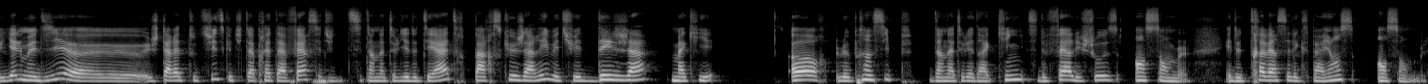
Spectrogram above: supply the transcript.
Yael me dit, euh, je t'arrête tout de suite, ce que tu t'apprêtes à faire, c'est un atelier de théâtre parce que j'arrive et tu es déjà maquillée. Or, le principe d'un atelier drag king, c'est de faire les choses ensemble et de traverser l'expérience ensemble.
